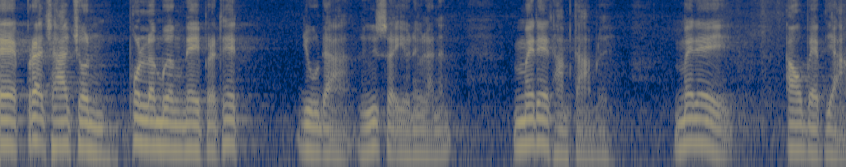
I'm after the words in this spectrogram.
แต่ประชาชนพลเมืองในประเทศยูดาหรืออิสราเอลในเวลานั้น ไม่ได้ทำตามเลย ไม่ได้เอาแบบอย่าง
